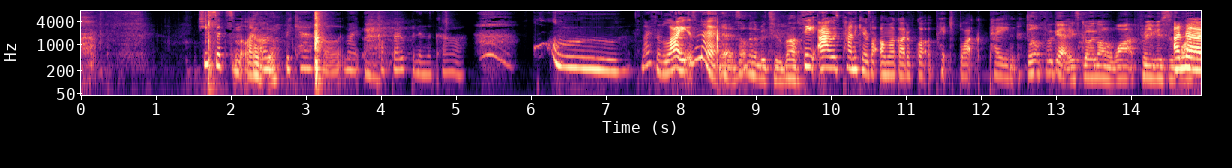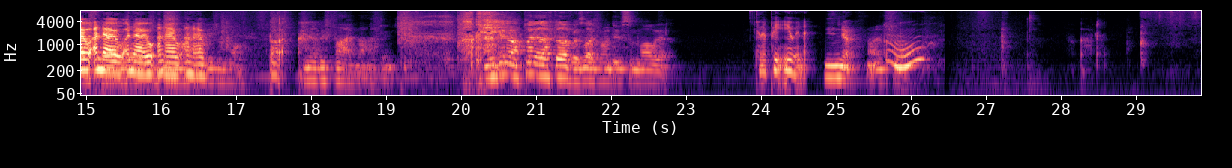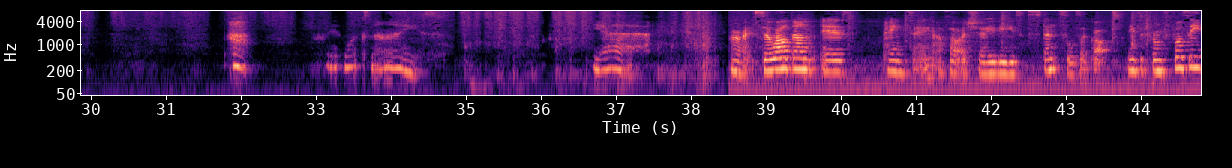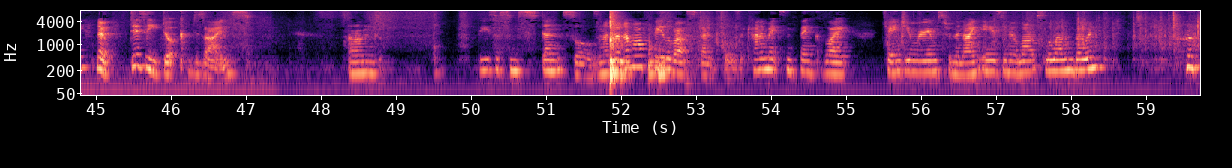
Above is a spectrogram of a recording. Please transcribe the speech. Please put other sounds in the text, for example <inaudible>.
She said something like, oh, be careful, it might pop open in the car. <gasps> Ooh, it's nice and light, isn't it? Yeah, it's not going to be too bad. See, I was panicking. I was like, oh my god, I've got a pitch black paint. Don't forget, it's going on a white previous. I know, I know, I know, I know, I know. And you'll be fine, that I think. Okay. You're gonna have plenty left over as well if you want to do some more with it. can I paint you in it? No, not. Oh. God. <gasps> it looks nice. Yeah. Alright, so while Dan is painting, I thought I'd show you these stencils I got. These are from Fuzzy, no, Dizzy Duck Designs. And these are some stencils, and I don't know how I feel about stencils. It kind of makes me think of like changing rooms from the 90s, you know, Laurence Llewelyn Bowen. <laughs>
